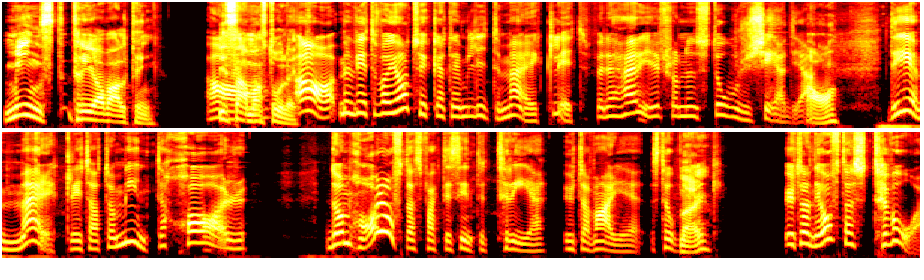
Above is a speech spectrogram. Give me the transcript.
Minst tre av allting. ja. I samma storlek. Ja, men vet du vad jag tycker att det är lite märkligt? För det här är ju från en stor kedja. Ja. Det är märkligt att de inte har, de har oftast faktiskt inte tre utav varje storlek. Nej. Utan det är oftast två.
